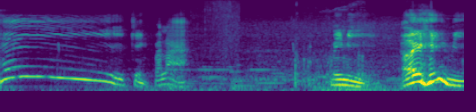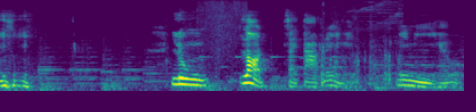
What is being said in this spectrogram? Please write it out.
เฮ้ย เก่งปะล่ะ ไม่มี เอ้ย มี ลุงหลอดสายตาไปได้ยังไง ไม่มีครับผม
